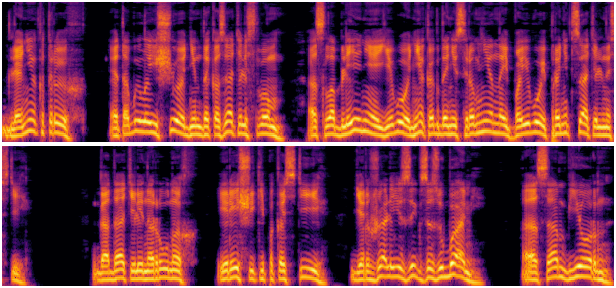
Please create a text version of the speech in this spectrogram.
Для некоторых это было еще одним доказательством ослабления его некогда несравненной боевой проницательности. Гадатели на рунах и резчики по кости держали язык за зубами, а сам Бьорн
